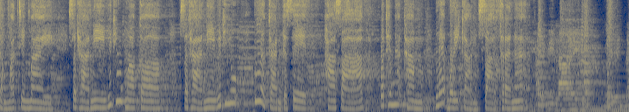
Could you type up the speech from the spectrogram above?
จังหวัดเจียงใหม่ สถานีวิทยุมอกสถานีวิทยุเพื่อการเกษตร ภาษา วัฒนธรรม และบริการสาธารณะยืนน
